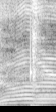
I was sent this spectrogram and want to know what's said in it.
another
